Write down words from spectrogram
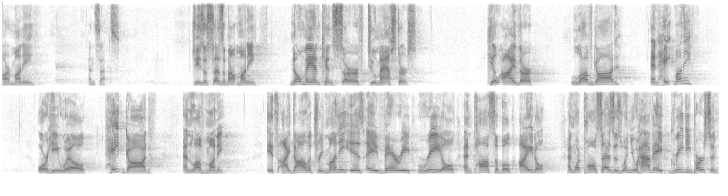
are money and sex. Jesus says about money, no man can serve two masters. He'll either love God and hate money, or he will hate God and love money. It's idolatry. Money is a very real and possible idol. And what Paul says is when you have a greedy person,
